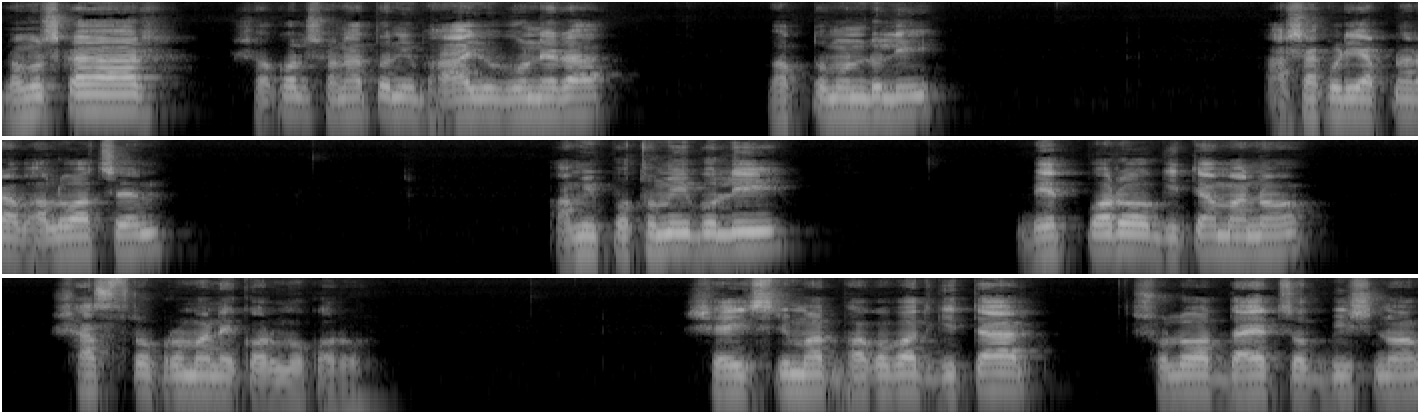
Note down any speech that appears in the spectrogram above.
নমস্কার, সকল সনাতনী ভাই ও বোনেরা, ভক্তমণ্ডলী। আশা করি আপনারা ভালো আছেন। আমি প্রথমেই বলি, বেদ পড়ো, গীতা মানো, শাস্ত্র প্রমাণে কর্ম করো। সেই শ্রীমদ্ ভগবদ গীতার ষোলো অধ্যায়ের চব্বিশ নং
